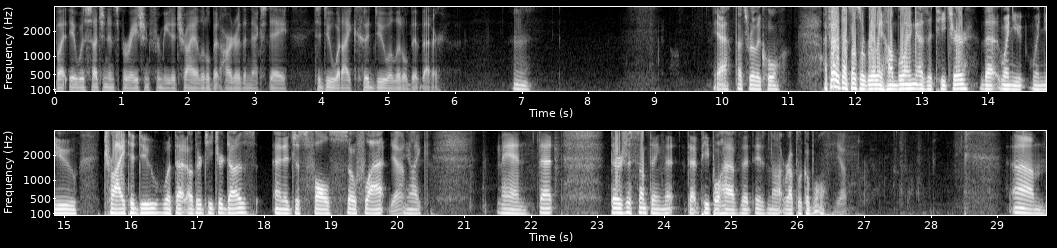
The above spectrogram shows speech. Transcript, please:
but it was such an inspiration for me to try a little bit harder the next day to do what I could do a little bit better hmm. Yeah, that's really cool. I feel like that's also really humbling as a teacher that when you when you try to do what that other teacher does and it just falls so flat. Yeah. And you're like, man, that there's just something that that people have that is not replicable. Yep. Um,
